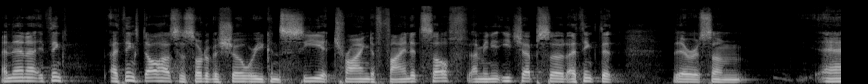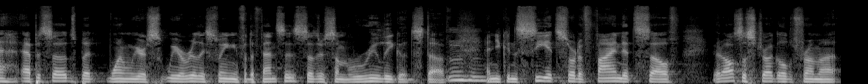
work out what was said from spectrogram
and then I think I think Dollhouse is sort of a show where you can see it trying to find itself. I mean, each episode, I think that there are some eh, episodes, but when we were we were really swinging for the fences, so there's some really good stuff, and you can see it sort of find itself. It also struggled from a,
